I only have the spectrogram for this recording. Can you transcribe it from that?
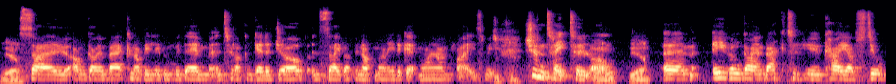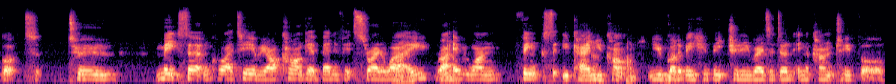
Yeah. So I'm going back and I'll be living with them until I can get a job and save up enough money to get my own place, which Okay. shouldn't take too long. Oh, yeah. Um, even going back to the UK, I've still got to meet certain criteria. I can't get benefits straight away. Right, Right, yeah. everyone thinks that you can, Yeah, you can't. You've Yeah. got to be habitually resident in the country for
